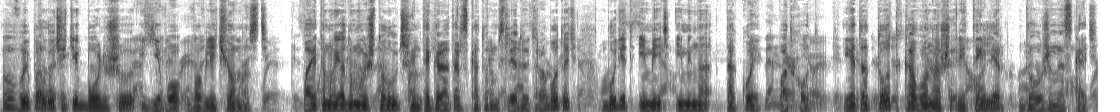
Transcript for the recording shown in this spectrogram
вы получите большую его вовлеченность. Поэтому я думаю, что лучший интегратор, с которым следует работать, будет иметь именно такой подход. И это тот, кого наш ритейлер должен искать.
